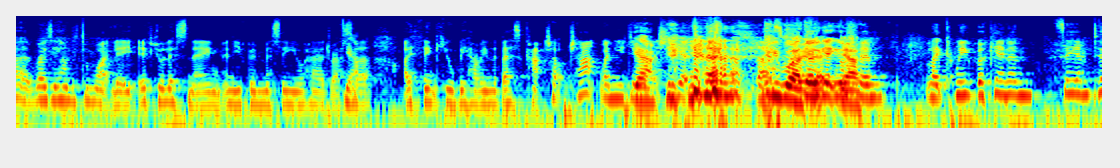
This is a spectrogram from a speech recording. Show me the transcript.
Uh, Rosie Huntington Whiteley, if you're listening and you've been missing your hairdresser, Yeah. I think you'll be having the best catch up chat when you do Yeah. actually get It'd be go it, get your yeah. trim. Like, can we book in and see him too?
